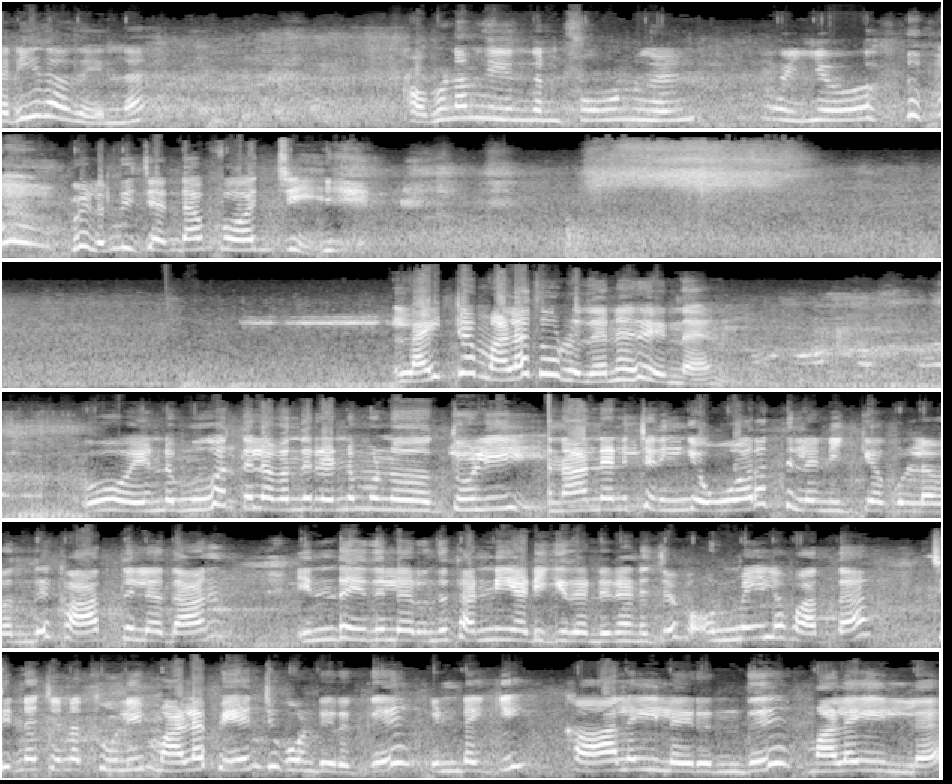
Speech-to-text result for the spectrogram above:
தெரியுதா அது என்ன? கவனம் இருந்தன் ஃபோன்கள் ஐயோ விழுந்துச்சண்டா போச்சு லைட்டாக மழை தூடுது என்ன ஓ என் முகத்தில் வந்து ரெண்டு மூணு துளி நான் நினச்சேன் இங்கே ஓரத்தில் நிற்கக்குள்ள வந்து காற்றுல தான் இந்த இதிலிருந்து தண்ணி அடிக்குதுன்னு நினச்சேன் உண்மையில் பார்த்தா சின்ன சின்ன துளி மழை பேஞ்சு கொண்டு இருக்கு இன்றைக்கு காலையிலிருந்து மழை இல்லை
